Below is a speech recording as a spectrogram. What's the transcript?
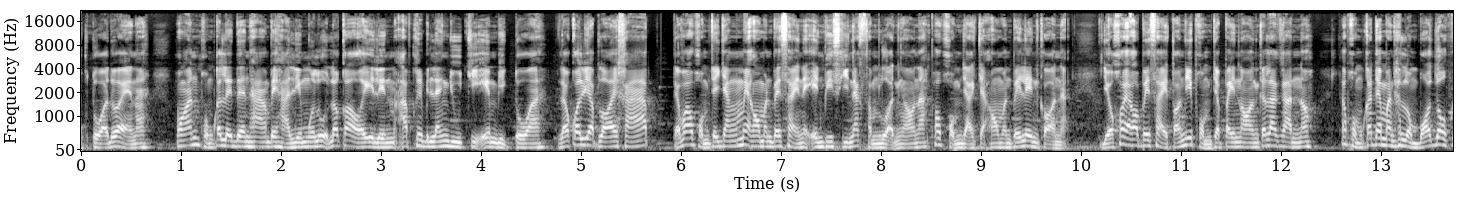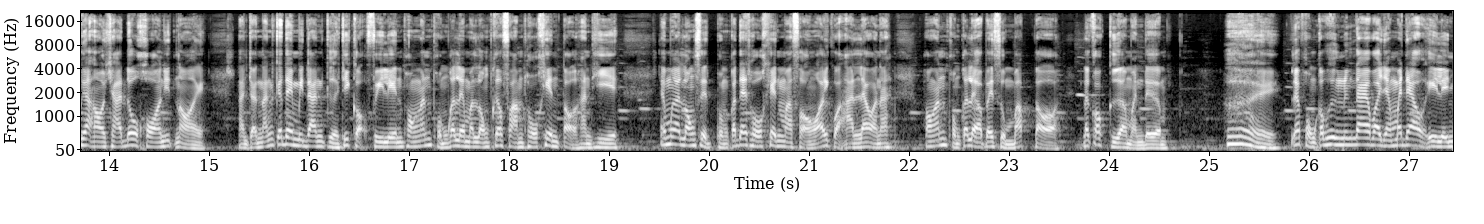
6 ตัวด้วยนะ เพราะงั้นผมก็เลยเดินทางไปหาริมูรุแล้วก็เอาเอเลนมาอัพขึ้นเป็นแรง UGM อีกตัว แล้วก็เรียบร้อยครับ แต่ว่าผมจะยังไม่เอามันไปใส่ใน NPC นักสำรวจเงานะ เพราะผมอยากจะเอามันไปเล่นก่อนอะ เดี๋ยวค่อยเอาไปใส่ตอนที่ผมจะไปนอนก็แล้วกันเนาะ แล้วผมก็ได้มาถล่มบอสโลกเพื่อเอาชาร์โดคอนิดหน่อย หลังจากนั้นก็ได้มีดันเกิดที่เกาะฟรีเลนเพราะงั้นผมก็เลยมาลงเพื่อฟาร์มโทเค็นต่อทันที และเมื่อลงเสร็จผมก็ได้โทเค็นมา 200 กว่าอันแล้วนะ เพราะงั้นผมก็เลยเอาไปสุ่มบัฟต่อ แล้วก็เกลือเหมือนเดิม เฮ้ย แล้วผมก็เพิ่งนึกได้ว่ายังไม่ได้เอาเอเลน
